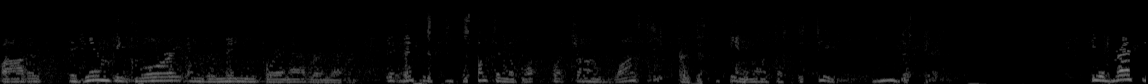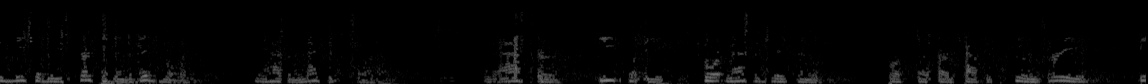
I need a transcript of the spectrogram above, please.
Father. To him be glory and dominion forever and ever. This is, something of what, John wants to see and wants He addresses each of these churches individually. He has a message for them. And after each of these short messages in books, sorry, chapters 2 and 3, he,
